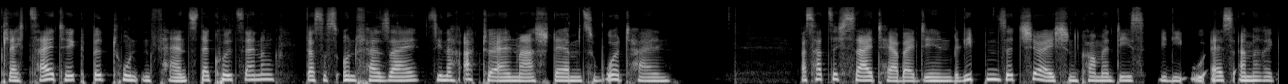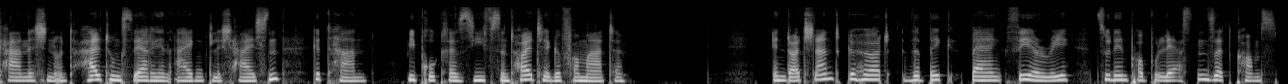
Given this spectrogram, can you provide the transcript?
Gleichzeitig betonten Fans der Kultsendung, dass es unfair sei, sie nach aktuellen Maßstäben zu beurteilen. Was hat sich seither bei den beliebten Situation Comedies, wie die US-amerikanischen Unterhaltungsserien eigentlich heißen, getan? Wie progressiv sind heutige Formate? In Deutschland gehört The Big Bang Theory zu den populärsten Sitcoms.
